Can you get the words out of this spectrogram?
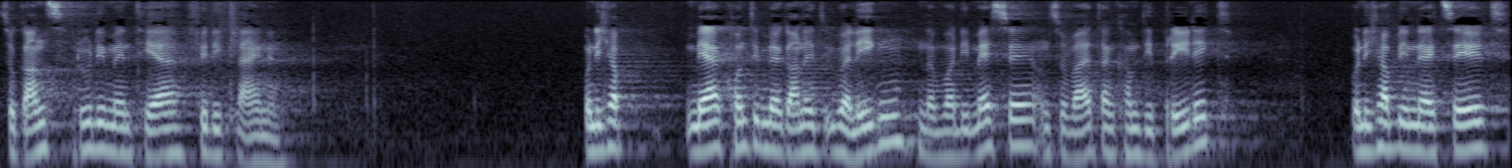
so ganz rudimentär für die Kleinen. Und ich habe mehr konnte mir gar nicht überlegen. Und dann war die Messe und so weiter, dann kam die Predigt. Und ich habe ihnen erzählt,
